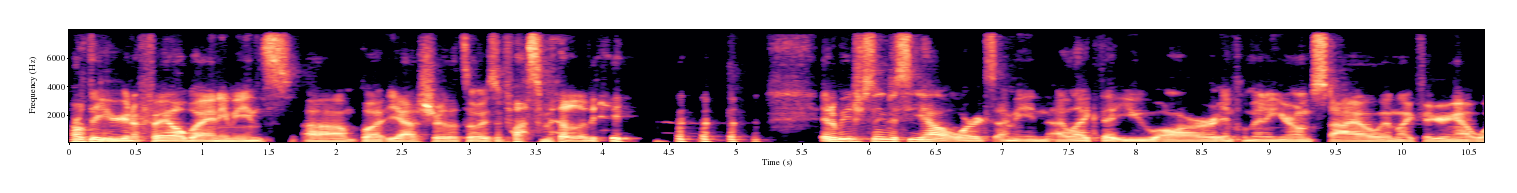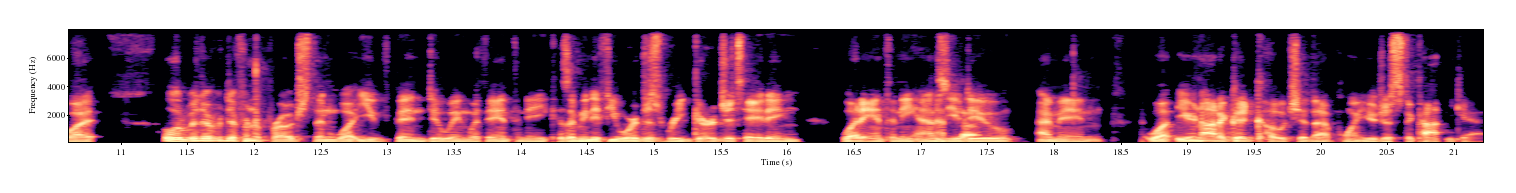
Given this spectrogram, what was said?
I don't think you're going to fail by any means. Um, but yeah, sure, that's always a possibility. It'll be interesting to see how it works. I mean, I like that you are implementing your own style and like figuring out what a little bit of a different approach than what you've been doing with Anthony. Because I mean, if you were just regurgitating what Anthony has you do, I mean, what you're not a good coach at that point. You're just a copycat,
